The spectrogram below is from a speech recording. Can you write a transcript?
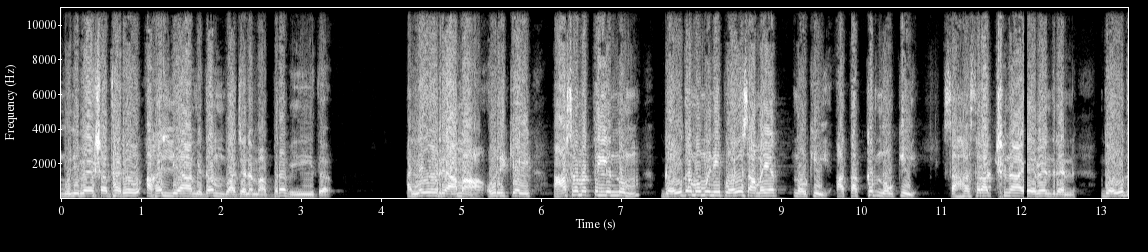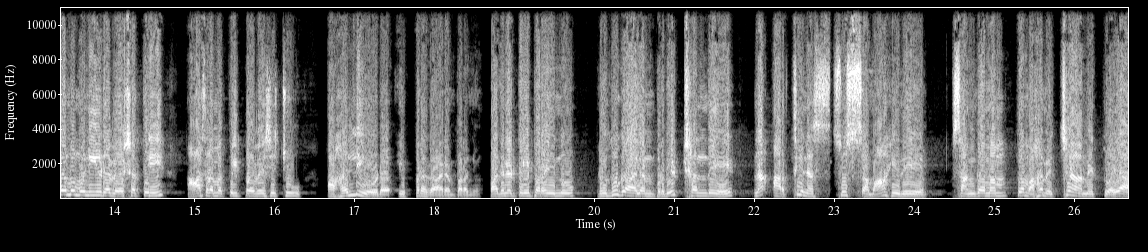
മുനിവേഷധരോ അഹല്യാമിതം വചനം അബ്രവീത്. അല്ലയോ രാമ ഒരിക്കൽ ആശ്രമത്തിൽ നിന്നും ഗൗതമ മുനി പോയ സമയം നോക്കി ആ തക്കം നോക്കി സഹസ്രാക്ഷനായ ദേവേന്ദ്രൻ ഗൗതമ മുനിയുടെ വേഷത്തിൽ ആശ്രമത്തിൽ പ്രവേശിച്ചു. അഹല്യയോട് ഇപ്രകാരം പറഞ്ഞു. പതിനെട്ടിൽ പറയുന്നു ഋതുകാലം പ്രതീക്ഷന്തേ ന അർത്ഥിന സുസമാഹിതേ സംഗമം ത്വമഹമിച്ഛാമി ത്വയാ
